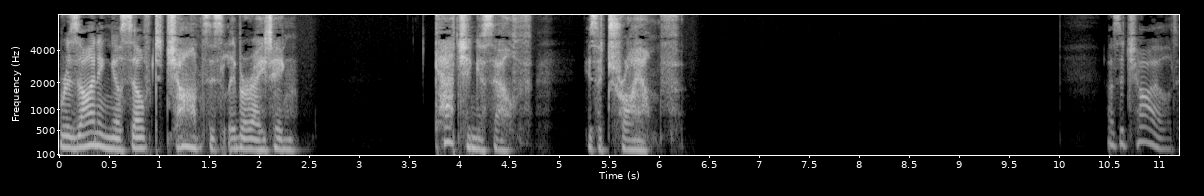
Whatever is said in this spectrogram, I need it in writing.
Resigning yourself to chance is liberating. Catching yourself is a triumph. As a child,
